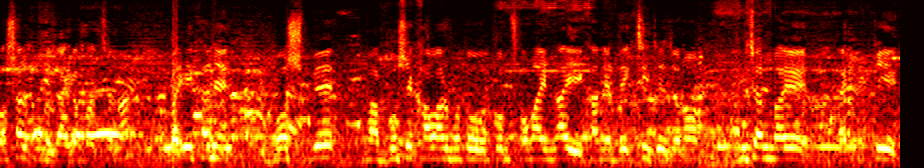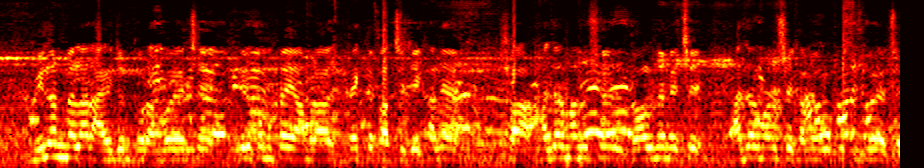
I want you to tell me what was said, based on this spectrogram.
বসার কোনো জায়গা পাচ্ছে না। বা এখানে বসবে বা বসে খাওয়ার মতো ওরকম সময় নাই। এখানে দেখছি যে যেন বিচান ভাইয়ে একটি মিলন মেলার আয়োজন করা হয়েছে। এরকমটাই আমরা দেখতে পাচ্ছি যে এখানে হাজার মানুষের দল নেমেছে, হাজার মানুষ এখানে উপস্থিত হয়েছে।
